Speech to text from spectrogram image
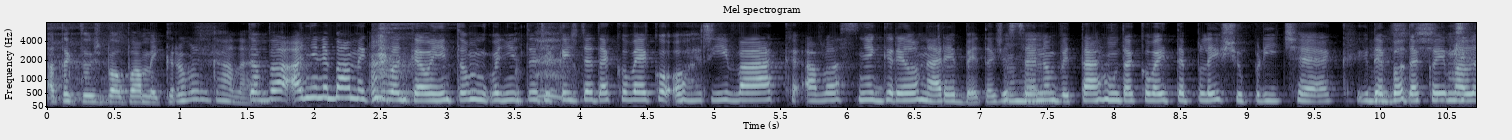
A tak to už byla úplná mikrovlnka, ne? To byla ani nebyla mikrovlnka, oni to, oni to říkají, že to je takový jako ohřívák a vlastně grill na ryby, takže mm-hmm. se mhm. jenom vytáhnu takový teplý šuplíček, kde byl takový malý,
